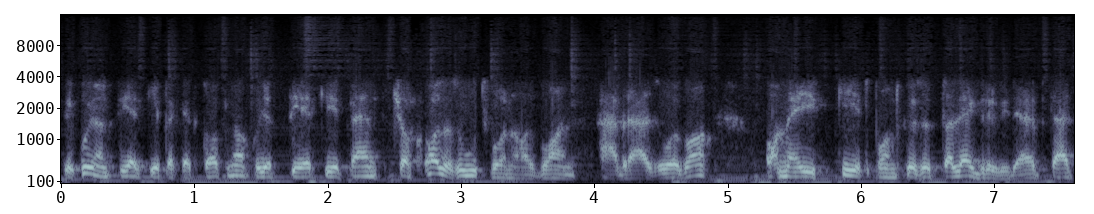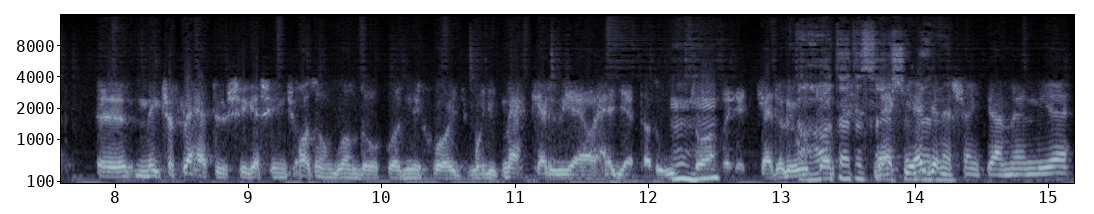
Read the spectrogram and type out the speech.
ők olyan térképeket kapnak, hogy a térképen csak az az útvonal van ábrázolva, amelyik két pont között a legrövidebb. Tehát ö, még csak lehetősége sincs azon gondolkodni, hogy mondjuk megkerülje a hegyet az úton, uh-huh. vagy egy kerülőúton. Neki egyenesen kell mennie,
